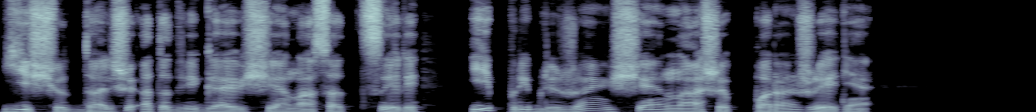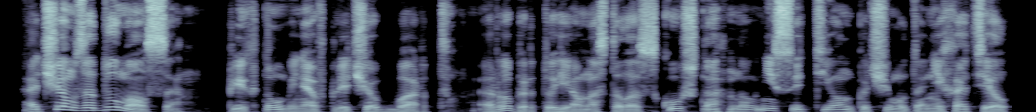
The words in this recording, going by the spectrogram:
еще дальше отодвигающая нас от цели и приближающая наше поражение. «О чем задумался?» – пихнул меня в плечо Барт. Роберту явно стало скучно, но вниз идти он почему-то не хотел.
